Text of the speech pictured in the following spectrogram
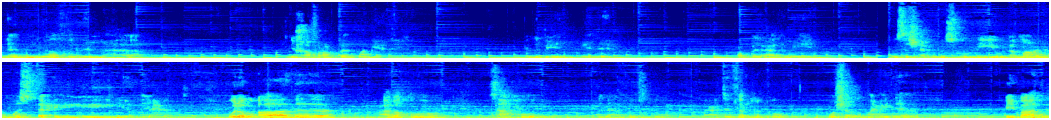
لم يظلمها. يخاف ربه ما بيأتي. اللي بين بين رب العالمين ويستشعر المسؤولية والأمانة مستحيل يأذي أحد. ولو آذى على طول سامحوني. أنا أعذركم أعتذر لكم وإن شاء الله ما أعيدها. بيبادر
